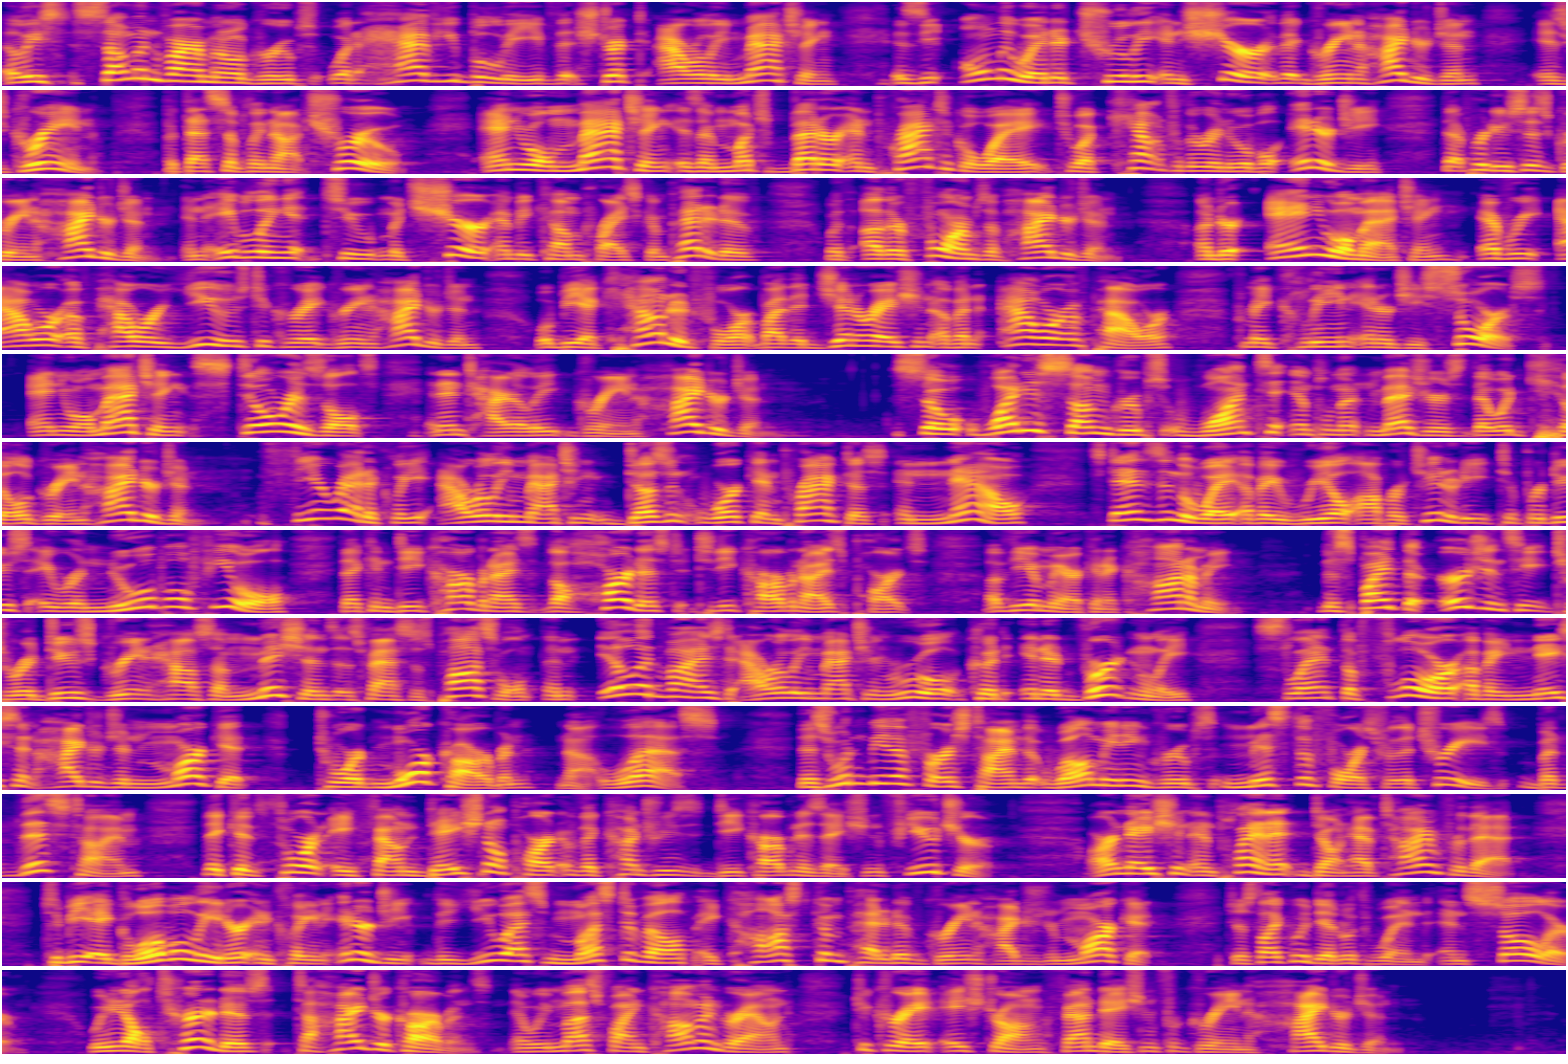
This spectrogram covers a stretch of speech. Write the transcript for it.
At least some environmental groups would have you believe that strict hourly matching is the only way to truly ensure that green hydrogen is green. But that's simply not true. Annual matching is a much better and practical way to account for the renewable energy that produces green hydrogen, enabling it to mature and become price competitive with other forms of hydrogen. Under annual matching, every hour of power used to create green hydrogen will be accounted for by the generation of an hour of power from a clean energy source. Annual matching still results in entirely green hydrogen. So, why do some groups want to implement measures that would kill green hydrogen? Theoretically, hourly matching doesn't work in practice and now stands in the way of a real opportunity to produce a renewable fuel that can decarbonize the hardest to decarbonize parts of the American economy. Despite the urgency to reduce greenhouse emissions as fast as possible, an ill advised hourly matching rule could inadvertently slant the floor of a nascent hydrogen market toward more carbon, not less. This wouldn't be the first time that well meaning groups missed the forest for the trees, but this time they could thwart a foundational part of the country's decarbonization future. Our nation and planet don't have time for that. To be a global leader in clean energy, the U.S. must develop a cost competitive green hydrogen market, just like we did with wind and solar. We need alternatives to hydrocarbons, and we must find common ground to create a strong foundation for green hydrogen.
